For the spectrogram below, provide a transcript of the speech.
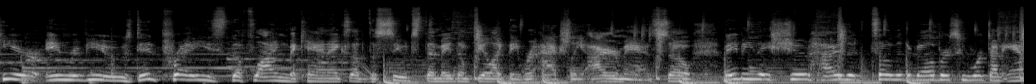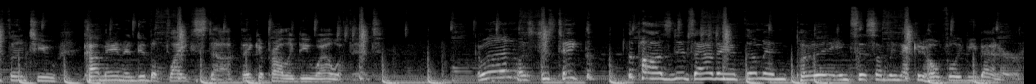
hear in reviews did praise the flying mechanics of the suits that made them feel like they were actually Iron Man. So maybe they should hire the, some of the developers who worked on Anthem to come in and do the flight stuff. They could probably do well with it. Come on, let's just take the, the positives out of Anthem and put it into something that could hopefully be better.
